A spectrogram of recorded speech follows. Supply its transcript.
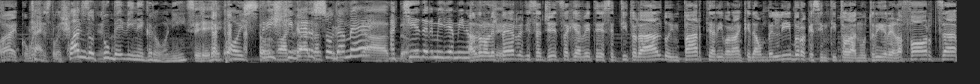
crawl. è come Cioè, se strisciassi quando tu nella- bevi i negroni, Sì. poi strisci verso da me a chiedermi gli aminoacidi. Allora, le perle di saggezza che avete sentito da Aldo in parte arrivano anche da un bel libro che si intitola Nutrire la forza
